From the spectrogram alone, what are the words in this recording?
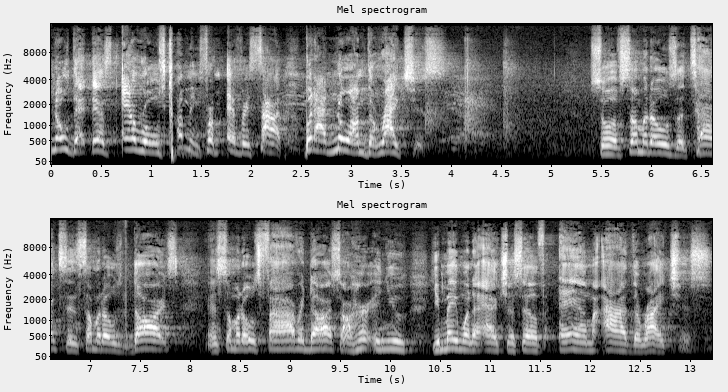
know that there's arrows coming from every side, but I know I'm the righteous. So if some of those attacks and some of those darts and some of those fiery darts are hurting you, you may want to ask yourself, Am I the righteous?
